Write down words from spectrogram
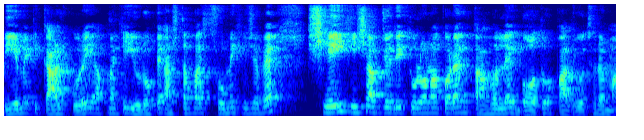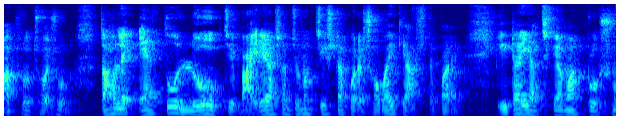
বিএমএটি কার্ড করেই আপনাকে ইউরোপে আসতে হয় শ্রমিক হিসেবে। সেই হিসাব যদি তুলনা করেন, তাহলে গত পাঁচ বছরে মাত্র ছয়শো তাহলে এত লোক যে বাইরে আসার জন্য চেষ্টা করে, সবাইকে আসতে পারে। এটাই আজকে আমার প্রশ্ন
